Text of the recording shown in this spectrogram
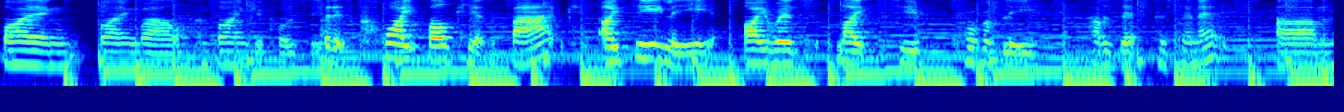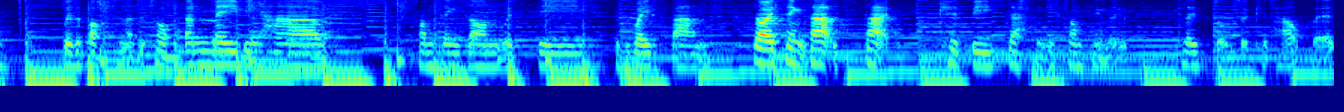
buying buying well and buying good quality. But it's quite bulky at the back. Ideally, I would like to probably have a zip put in it um, with a button at the top and maybe have something done with the, with the waistband. So I think that's that could be definitely something that Clothes Doctor could help with.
